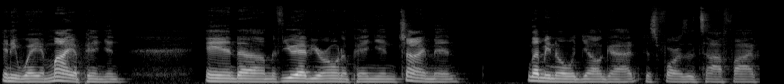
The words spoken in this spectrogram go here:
anyway, in my opinion. And um, if you have your own opinion, chime in. Let me know what y'all got as far as the top five.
